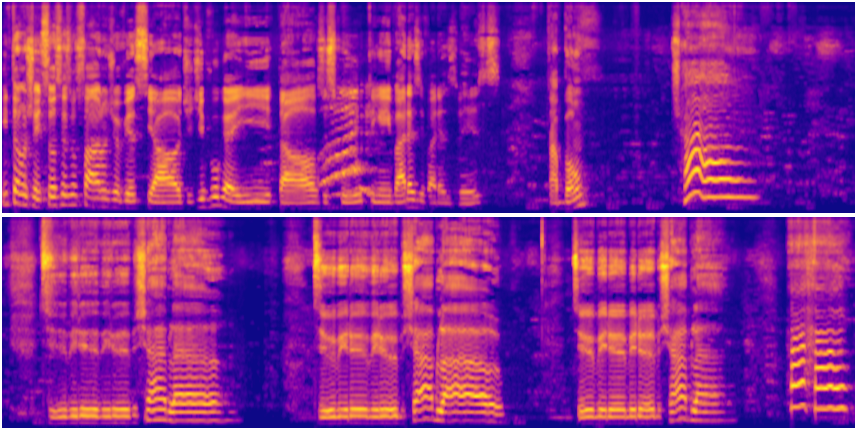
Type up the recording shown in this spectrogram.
Então, gente, se vocês gostaram de ouvir esse áudio, divulga aí e tal. Escutem aí várias e várias vezes. Tá bom? Child. Tooby dooby doob shabla. Tooby dooby doob shabla. Tooby dooby sha shabla. Ha ha.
